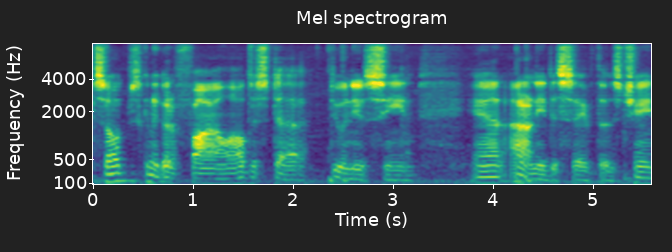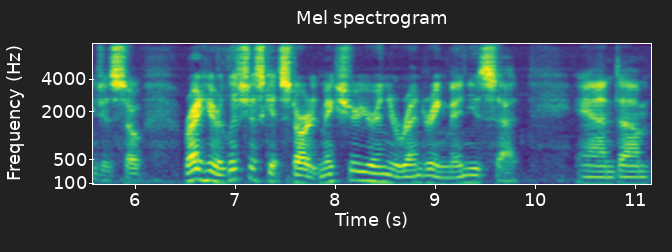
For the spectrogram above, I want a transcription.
So I'm just going to go to File. I'll just uh, do a new scene, and I don't need to save those changes. So right here, let's just get started. Make sure you're in your rendering menu set, and um,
